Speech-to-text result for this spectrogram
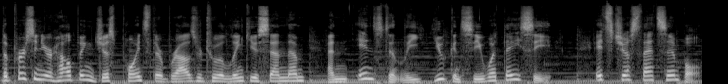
The person you're helping just points their browser to a link you send them, and instantly you can see what they see. It's just that simple.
